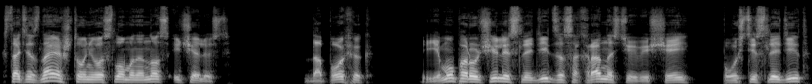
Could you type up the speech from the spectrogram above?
Кстати, знаешь, что у него сломаны нос и челюсть?» «Да пофиг. Ему поручили следить за сохранностью вещей. Пусть и следит».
